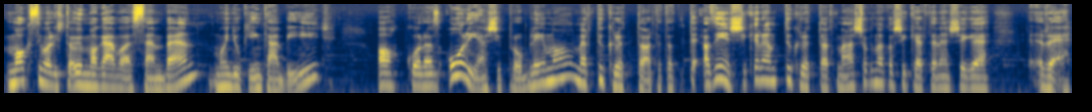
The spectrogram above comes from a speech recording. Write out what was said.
maximalista önmagával szemben, mondjuk inkább így, akkor az óriási probléma, mert tükröt tart. Tehát az én sikerem tükröt tart másoknak a sikertelensége re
